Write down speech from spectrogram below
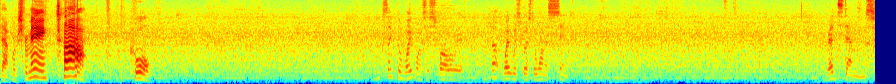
That works for me. Ha! cool. Looks like the white wants to swallow it. I thought white was supposed to want to sink. Red stems.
